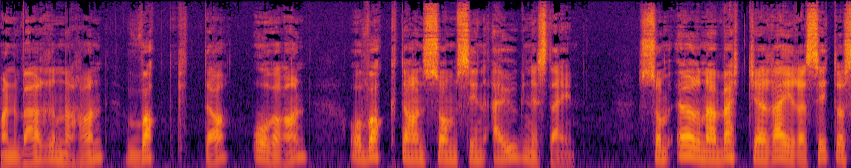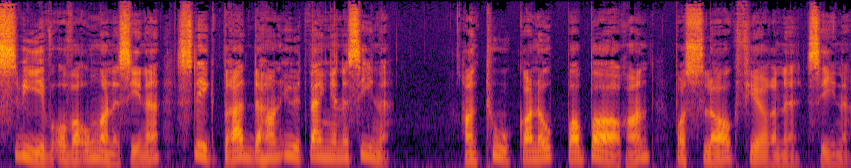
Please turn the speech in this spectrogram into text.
Han verna han, vakta over han, og vakta han som sin augnestein. Som ørna vekker reiret sitt og sviv over ungene sine, slik bredde han ut vengene sine. Han tok han opp og bar han på slagfjørene sine.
